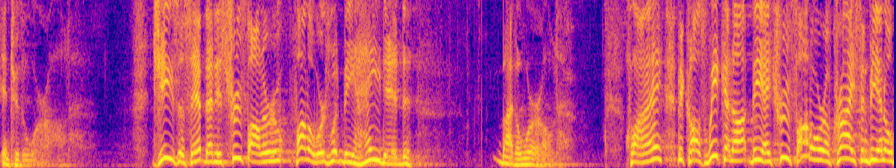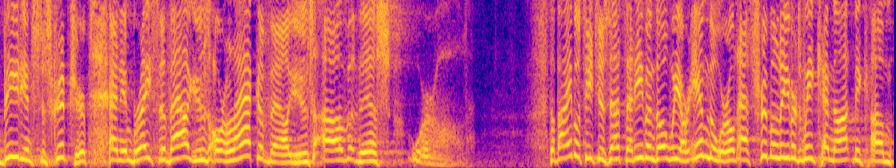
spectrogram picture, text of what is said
into the world. Jesus said that his true follower, followers would be hated by the world. Why? Because we cannot be a true follower of Christ and be in obedience to Scripture and embrace the values or lack of values of this world. The Bible teaches us that even though we are in the world, as true believers, we cannot become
